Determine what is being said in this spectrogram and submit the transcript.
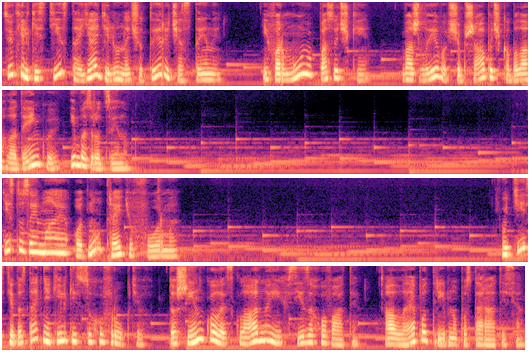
Цю кількість тіста я ділю на 4 частини і формую пасочки. Важливо, щоб шапочка була гладенькою і без родзинок. Тісто займає 1 третю форми. У тісті достатня кількість сухофруктів, тож інколи складно їх всі заховати, але потрібно постаратися.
